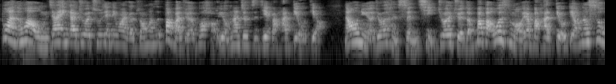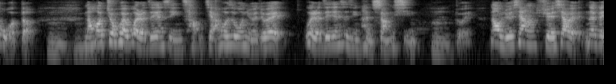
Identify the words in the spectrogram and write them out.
不然的话，我们家应该就会出现另外一个状况，是爸爸觉得不好用，那就直接把它丢掉。然后我女儿就会很生气，就会觉得爸爸为什么要把它丢掉？那是我的，嗯，嗯，然后就会为了这件事情吵架，或者是我女儿就会为了这件事情很伤心，嗯，对。那我觉得像学校那个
